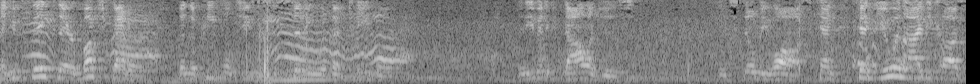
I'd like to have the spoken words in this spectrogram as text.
and who think they're much better than the people Jesus is sitting with at table? And even acknowledges and still be lost? Can, can you and I, because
